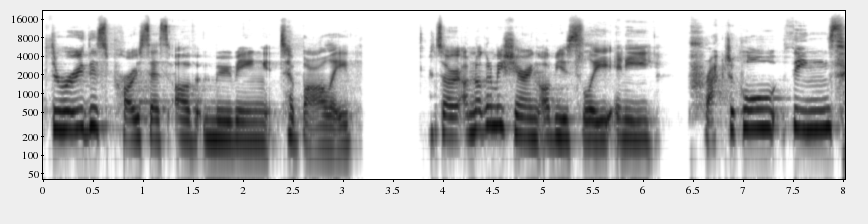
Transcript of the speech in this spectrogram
through this process of moving to Bali. So, I'm not going to be sharing, obviously, any practical things,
